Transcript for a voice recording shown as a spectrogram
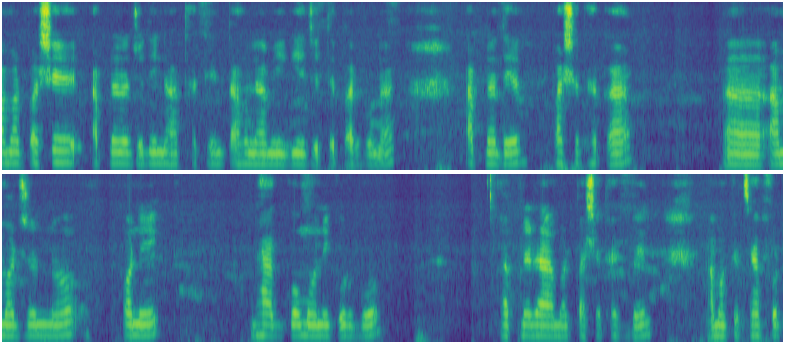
আমার পাশে আপনারা যদি না থাকেন, তাহলে আমি এগিয়ে যেতে পারব না। আপনাদের পাশে থাকা আমার জন্য অনেক ভাগ্য মনে করব। আপনারা আমার পাশে থাকবেন, আমাকে সাপোর্ট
